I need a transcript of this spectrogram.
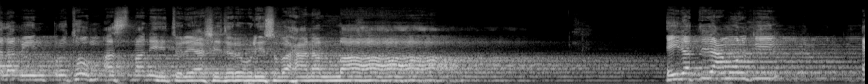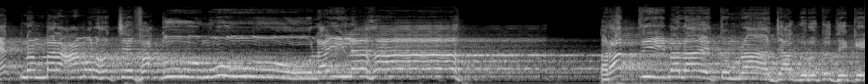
আলমিন প্রথম আসমানে চলে আসে যারা বলি সুবাহান আল্লাহ এই রাত্রির আমল কি? এক নম্বর আমল হচ্ছে রাত্রিবেলায় তোমরা জাগ্রত থেকে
